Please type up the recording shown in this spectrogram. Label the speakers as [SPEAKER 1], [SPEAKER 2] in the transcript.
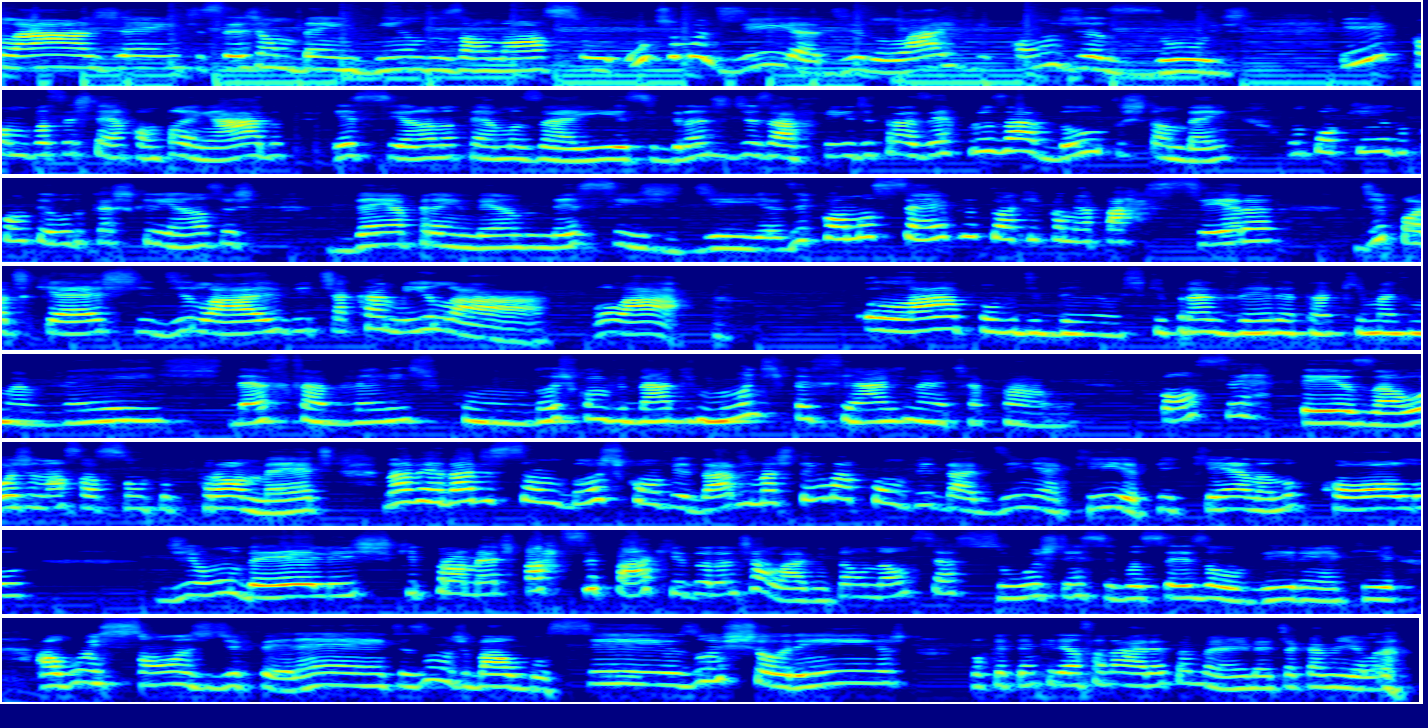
[SPEAKER 1] Olá, gente, sejam bem-vindos ao nosso último dia de live com Jesus. E como vocês têm acompanhado, esse ano temos aí esse grande desafio de trazer para os adultos também um pouquinho do conteúdo que as crianças vêm aprendendo nesses dias. E como sempre, estou aqui com a minha parceira de podcast, de live, tia Camila. Olá!
[SPEAKER 2] Olá, povo de Deus, que prazer estar aqui mais uma vez, dessa vez com dois convidados muito especiais, né, Tia Paula?
[SPEAKER 1] Com certeza, hoje o nosso assunto promete. Na verdade, são dois convidados, mas tem uma convidadinha aqui, pequena, no colo de um deles, que promete participar aqui durante a live. Então, não se assustem se vocês ouvirem aqui alguns sons diferentes, uns balbucios, uns chorinhos porque tem criança na área também, né, tia Camila?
